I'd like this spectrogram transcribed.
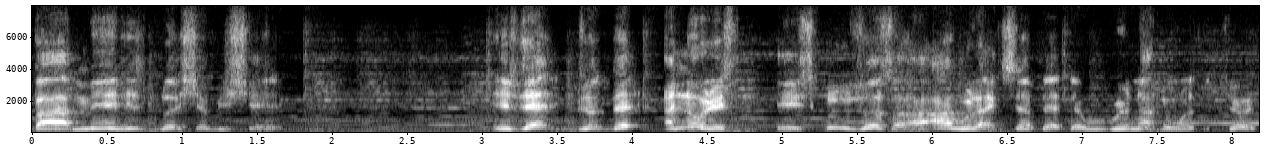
by man his blood shall be shed? Is that that I know this excludes us. I, I will accept that that we're not the ones to judge.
